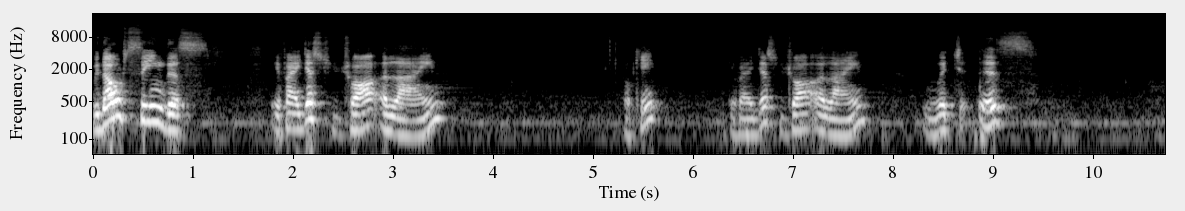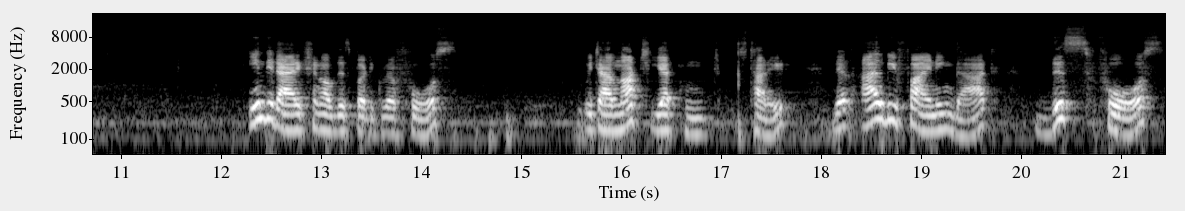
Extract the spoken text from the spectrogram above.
Without seeing this, if I just draw a line, okay, if I just draw a line which is in the direction of this particular force, which I have not yet studied, then I'll be finding that this force,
